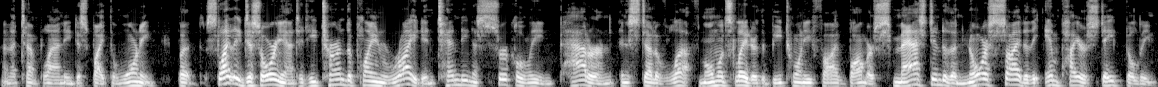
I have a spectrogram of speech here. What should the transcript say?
and attempt landing despite the warning. But slightly disoriented, he turned the plane right, intending a circling pattern instead of left. Moments later, the B 25 bomber smashed into the north side of the Empire State Building.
